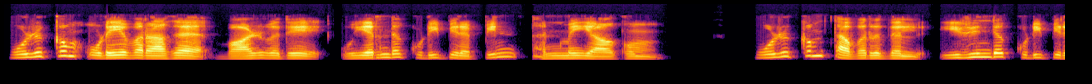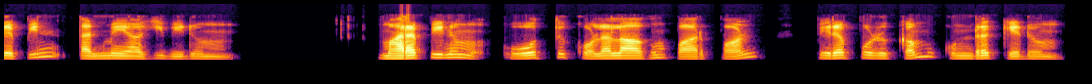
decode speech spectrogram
ஒழுக்கம் உடையவராக வாழ்வதே உயர்ந்த குடிப்பிறப்பின் தன்மையாகும். ஒழுக்கம் தவறுதல் இழிந்த குடிப்பிறப்பின் தன்மையாகி விடும். மறப்பினும் ஓத்துக் கொளலாகும் பார்ப்பான் பிறப்பொழுக்கம் குன்றக் கெடும்.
